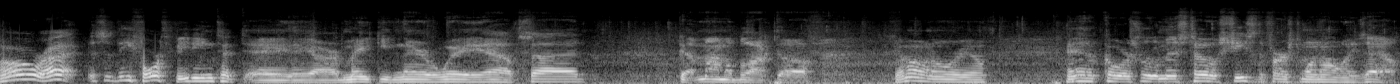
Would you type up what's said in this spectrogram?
All right, this is the fourth feeding today. They are making their way outside. Got Mama blocked off. Come on, Oreo. And of course, little Miss Toast, she's the first one always out.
